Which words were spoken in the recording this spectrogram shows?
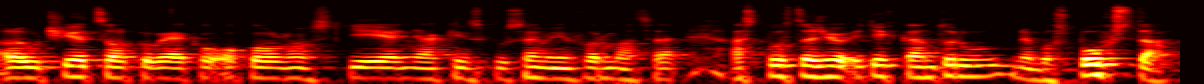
ale učí je celkově jako okolnosti a nějakým způsobem informace. A spousta, že jo, i těch kantorů, nebo spousta,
